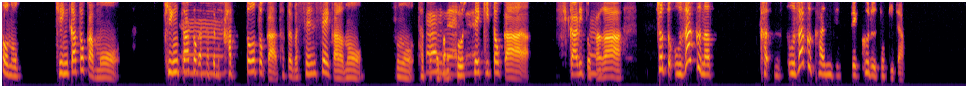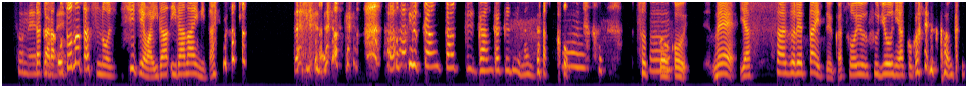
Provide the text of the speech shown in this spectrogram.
との喧嘩とかも、喧嘩とか、うん例えば葛藤とか、例えば先生からの、その、例えばあるねあるね指摘とか、叱りとかが、ちょっとうざくな、か、うざく感じてくる時じゃん。そうね。だからそうね大人たちの指示はいら、いらないみたいな、確かに確かそういう感覚、感覚で、なんか、こう、に。ちょっとこう、ね、やさぐれたいというか、そういう不良に憧れる感覚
